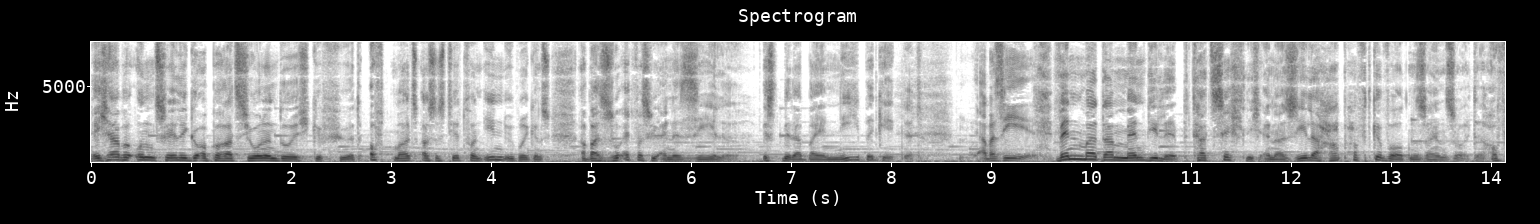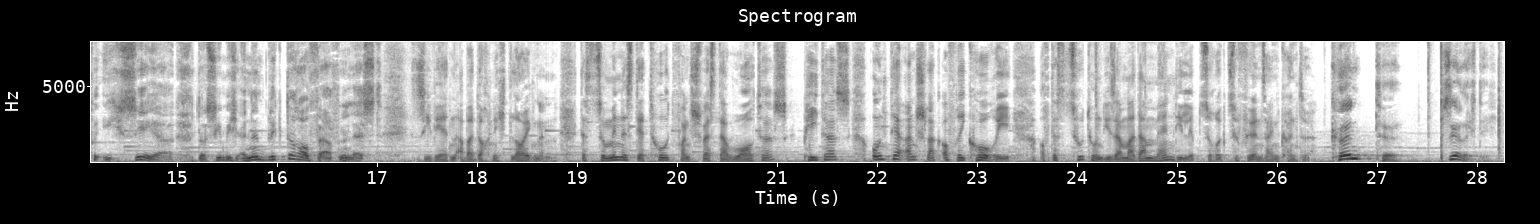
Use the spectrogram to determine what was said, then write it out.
Ich habe unzählige Operationen durchgeführt, oftmals assistiert von Ihnen übrigens. Aber so etwas wie eine Seele ist mir dabei nie begegnet. Aber Sie... Wenn Madame Mandylip tatsächlich einer Seele habhaft geworden sein sollte, hoffe ich sehr, dass sie mich einen Blick darauf werfen lässt. Sie werden aber doch nicht leugnen, dass zumindest der Tod von Schwester Walters, Peters und der Anschlag auf Ricori auf das Zutun dieser Madame Mandylip zurückzuführen sein könnte. Könnte. Sehr richtig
